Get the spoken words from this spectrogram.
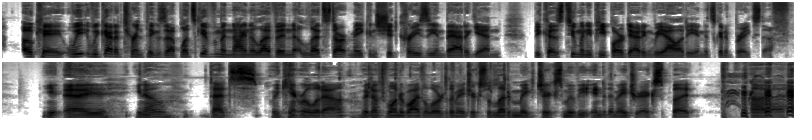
okay, we, we got to turn things up. Let's give them a 9 11. Let's start making shit crazy and bad again because too many people are doubting reality and it's going to break stuff. Yeah, uh, you know, that's we can't rule it out. We'd have to wonder why the Lords of the Matrix would let a Matrix movie into the Matrix, but uh,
